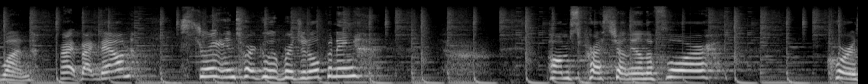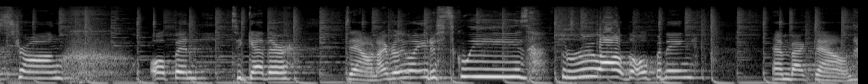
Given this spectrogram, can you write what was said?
one. All right, back down, straight into our glute bridge and opening. Palms pressed gently on the floor. Core is strong. Open, together, down. I really want you to squeeze throughout the opening and back down.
